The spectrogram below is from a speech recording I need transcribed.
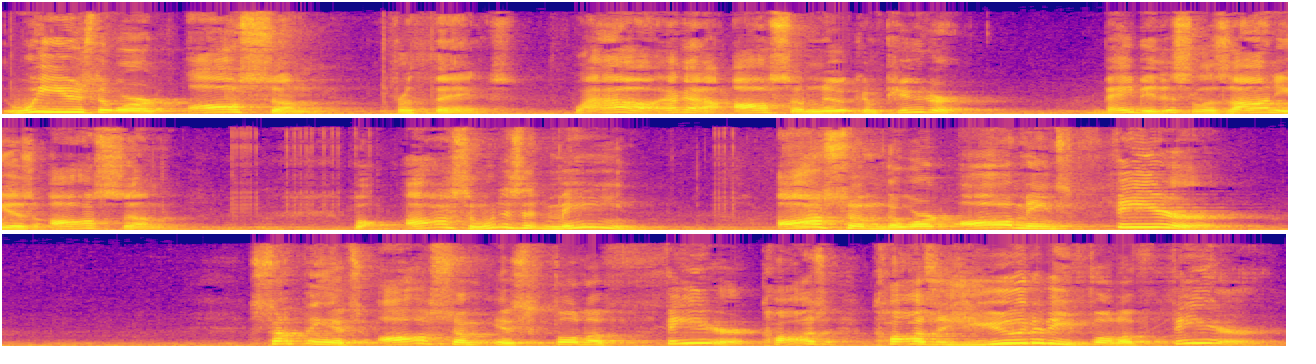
we use the word awesome for things. Wow, I got an awesome new computer. Baby, this lasagna is awesome. Well, awesome, what does it mean? Awesome, the word all means fear. Something that's awesome is full of fear, cause, causes you to be full of fear.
